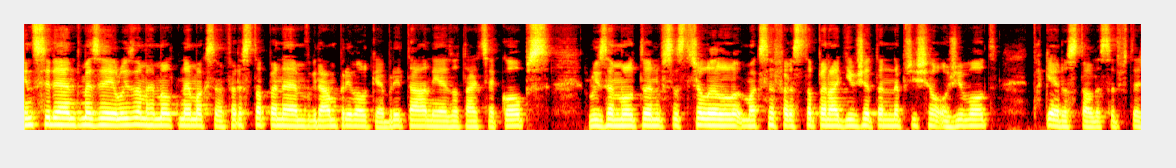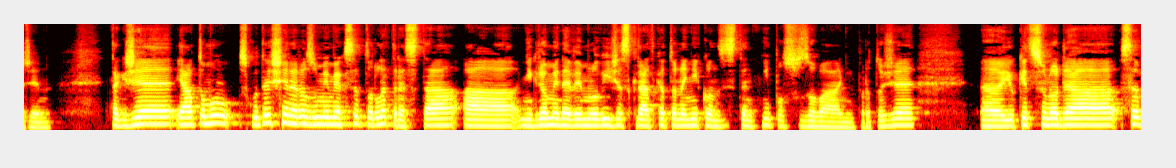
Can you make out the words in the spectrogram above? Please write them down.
incident mezi Lewisem Hamiltonem a Maxem Verstappenem v Grand Prix Velké Británie, zatáčce Cops. Lewis Hamilton sestřelil Maxe Verstappena div, že ten nepřišel o život, také dostal 10 vteřin. Takže já tomu skutečně nerozumím, jak se tohle trestá a nikdo mi nevymluví, že zkrátka to není konzistentní posuzování, protože uh, Yuki Tsunoda se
